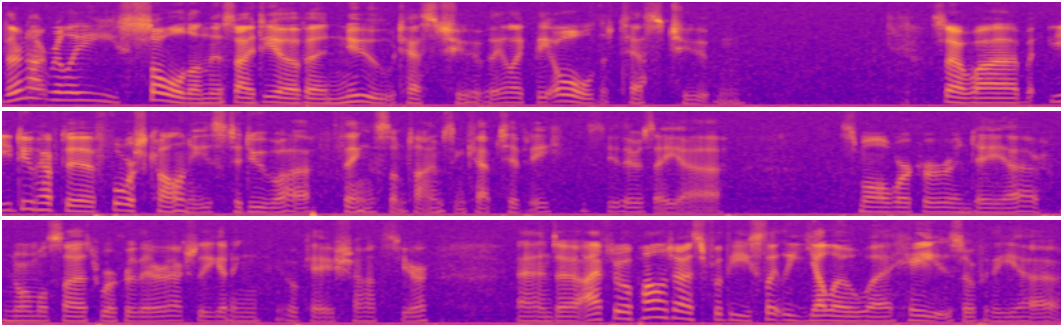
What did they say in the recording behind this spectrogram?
they're not really sold on this idea of a new test tube. They like the old test tube. So, uh, but you do have to force colonies to do uh, things sometimes in captivity. You see there's a uh, small worker and a uh, normal-sized worker there actually getting okay shots here. And uh, I have to apologize for the slightly yellow haze over the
